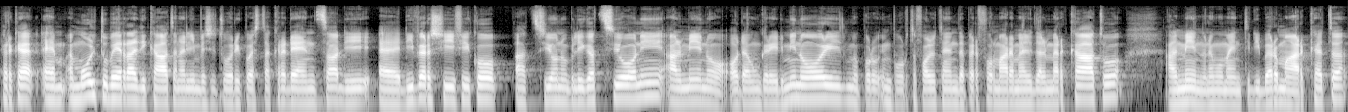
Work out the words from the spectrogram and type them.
perché è, è molto ben radicata negli investitori questa credenza di eh, diversifico azioni obbligazioni, almeno ho downgrade minori, il mio portafoglio tende a performare meglio del mercato, almeno nei momenti di bear market,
